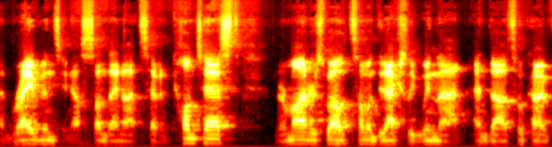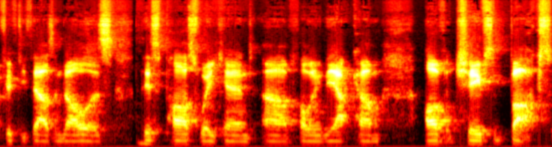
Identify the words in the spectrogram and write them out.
and Ravens in our Sunday Night 7 contest. A reminder as well, someone did actually win that and uh, took home $50,000 this past weekend uh, following the outcome of Chiefs Bucks.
